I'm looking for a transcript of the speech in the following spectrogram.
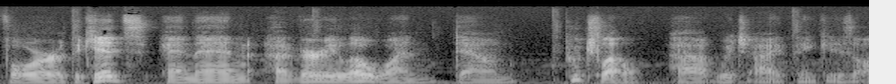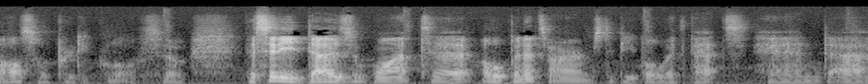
for the kids, and then a very low one down pooch level. Uh, which I think is also pretty cool. So the city does want to open its arms to people with pets, and uh,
